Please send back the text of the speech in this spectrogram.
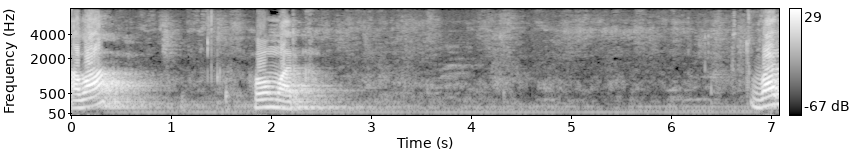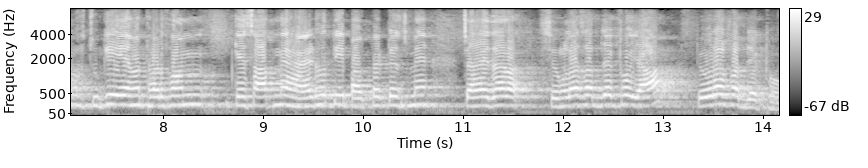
अवा होमवर्क वर्ब चूँकि यहाँ थर्ड फॉर्म के साथ में हेड होती है परफेक्ट टेंस में, चाहे इधर सिंगुलर सब्जेक्ट हो या प्यूरल सब्जेक्ट हो,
